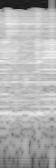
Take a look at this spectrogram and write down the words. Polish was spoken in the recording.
music.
